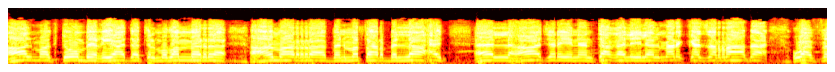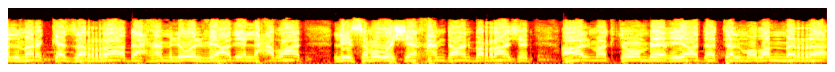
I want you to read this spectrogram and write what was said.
آل مكتوم بقيادة المضمر عمر بن مطر بن لاحد. الهاجري ننتقل انتقل إلى المركز الرابع وفي المركز الرابع هملول في هذه اللحظات لسمو الشيخ حمدان بن راشد ال مكتوم بقيادة المضمر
